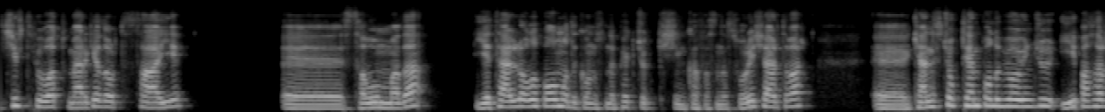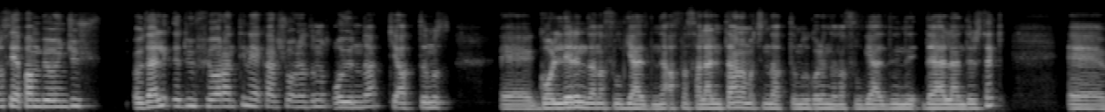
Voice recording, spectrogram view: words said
çift pivot merkez orta sahayı e, savunmada yeterli olup olmadığı konusunda pek çok kişinin kafasında soru işareti var. E, kendisi çok tempolu bir oyuncu, iyi pas arası yapan bir oyuncu. Özellikle dün Fiorentina'ya karşı oynadığımız oyunda ki attığımız e, gollerin de nasıl geldiğini, aslında Salernitana maçında attığımız golün de nasıl geldiğini değerlendirirsek e,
